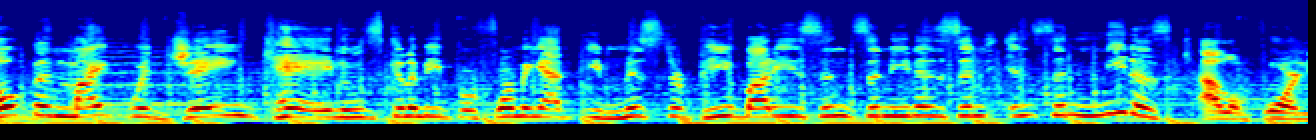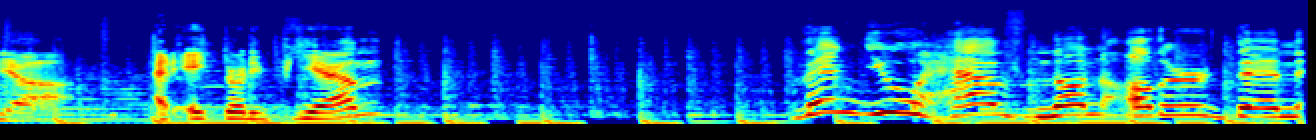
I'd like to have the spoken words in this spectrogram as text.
open mic with Jane Kane, who's going to be performing at the Mr. Peabody's Encinitas in Encinitas, California at 8.30 p.m. Then you have none other than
